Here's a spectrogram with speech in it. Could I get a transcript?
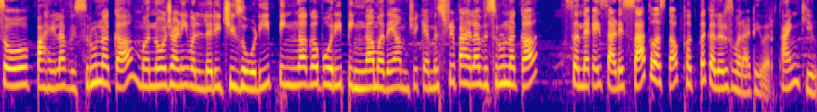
सो पाहायला विसरू नका. मनोज आणि वल्लरीची जोडी पिंगा ग पोरी पिंगामध्ये आमची केमिस्ट्री पाहायला विसरू नका. संध्याकाळी साडेसात वाजता फक्त कलर्स मराठीवर. थँक्यू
